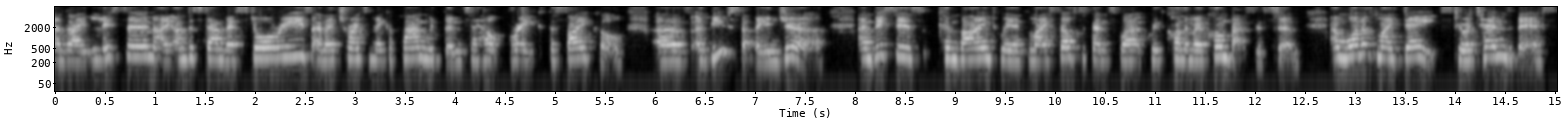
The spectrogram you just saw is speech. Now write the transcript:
and I listen, I understand their stories, and I try to make a plan with them to help break the cycle of abuse that they endure. And this is combined with my self defense work with Colimo Combat System. And one of my dates to attend this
